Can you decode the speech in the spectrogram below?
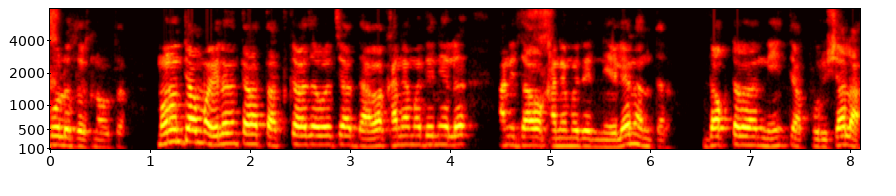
बोलतच नव्हता. म्हणून त्या महिलेने त्याला तात्काळ जवळच्या दवाखान्यामध्ये नेलं आणि दवाखान्यामध्ये नेल्यानंतर डॉक्टरांनी त्या पुरुषाला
